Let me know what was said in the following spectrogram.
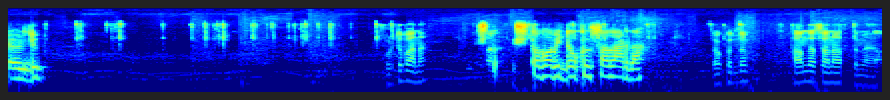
Öldüm. Vurdu bana. Şu, şu topa bir dokunsalar da. Dokundum. Tam da sana attım ha.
